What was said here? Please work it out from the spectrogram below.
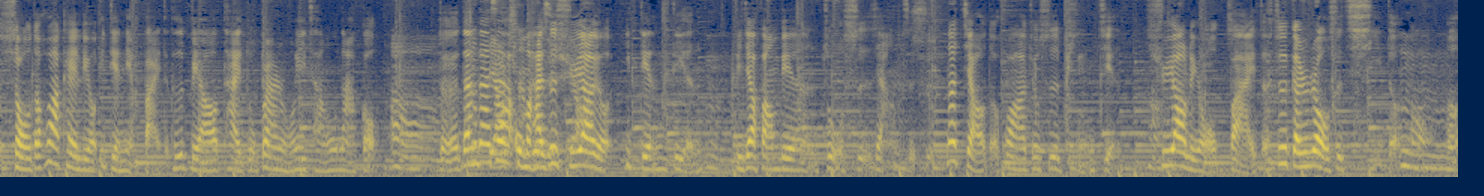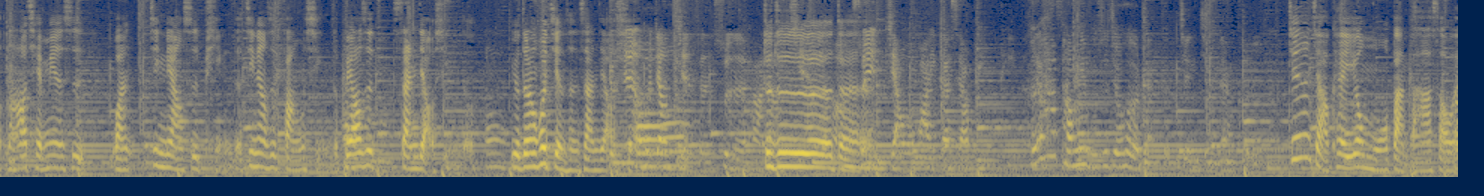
手的话可以留一点点白的，可是不要太多，不然容易藏污纳垢。嗯，对，但但是我们还是需要有一点点嗯比较方便做事这样子。是，那脚的话就是平剪，需要留白的，就是跟肉是齐的。嗯嗯，然后前面是完，尽量是平的，尽量是方形的，不要是三角形的。哦有的人会剪成三角形有些。人会这样剪成顺着它。对对对对对嗯所以脚的话应该是要平平的。可是它旁边不是就会有两个尖尖那样可以吗？尖的角可以用模板把它稍微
